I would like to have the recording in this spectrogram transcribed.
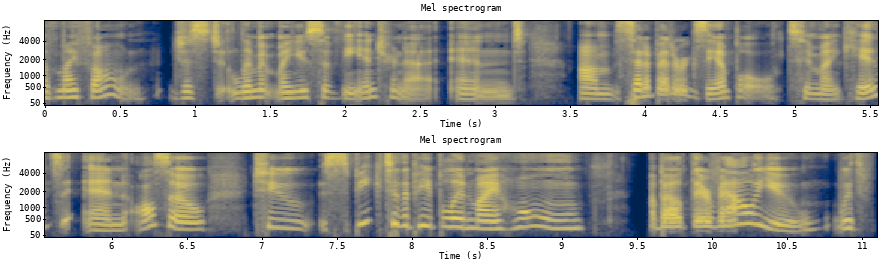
of my phone, just limit my use of the internet and um, set a better example to my kids and also to speak to the people in my home about their value with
